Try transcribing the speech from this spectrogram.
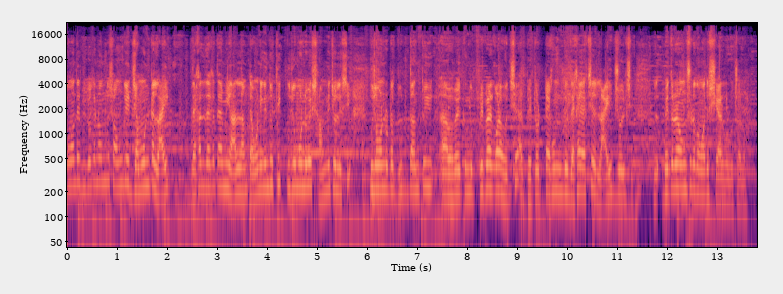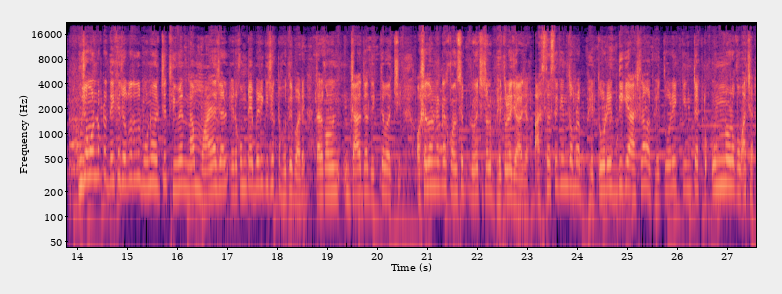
তোমাদের বিবেকানন্দ সঙ্গে যেমনটা লাইট দেখাতে দেখাতে আমি আনলাম, তেমনই কিন্তু ঠিক পুজো মণ্ডপের সামনে চলে এসেছি। পুজো মণ্ডপটা দুর্দান্তই ভাবে কিন্তু প্রিপেয়ার করা হচ্ছে আর ভেতরটা এখন দেখা যাচ্ছে লাইট জ্বলছে। ভেতরের অংশটা তোমাদের শেয়ার করব, চলো। পুজো মণ্ডপটা দেখে যতদূর মনে হচ্ছে থিমের নাম মায়াজাল, এরকম টাইপেরই কিছু একটা হতে পারে। তার কারণ যা যা দেখতে পাচ্ছি, অসাধারণ একটা কনসেপ্ট রয়েছে, চলো ভেতরে যাওয়া যাক। আস্তে আস্তে কিন্তু আমরা ভেতরের দিকে আসলাম আর ভেতরে কিন্তু একটা অন্যরকম আচ্ছা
